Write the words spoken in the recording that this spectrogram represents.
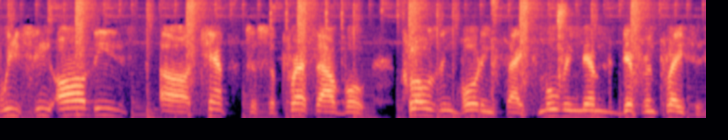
We see all these uh, attempts to suppress our vote, closing voting sites, moving them to different places,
